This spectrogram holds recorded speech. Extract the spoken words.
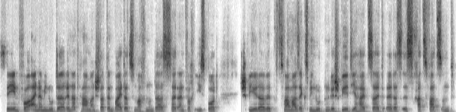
Szenen vor einer Minute erinnert haben, anstatt dann weiterzumachen. Und da ist halt einfach E-Sport Spiel, da wird zweimal sechs Minuten gespielt, die Halbzeit. Äh, das ist ratzfatz und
